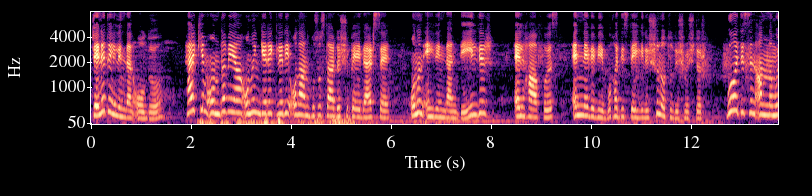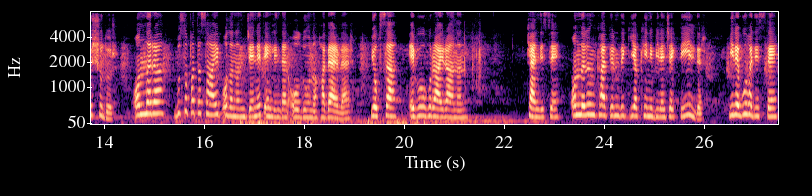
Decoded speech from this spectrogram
cennet ehlinden olduğu, her kim onda veya onun gerekleri olan hususlarda şüphe ederse onun ehlinden değildir. El-Hafız En-Nevevi bu hadiste ilgili şu notu düşmüştür. Bu hadisin anlamı şudur. Onlara bu sıfata sahip olanın cennet ehlinden olduğunu haber ver. Yoksa Ebu Hurayra'nın kendisi onların kalplerindeki yakini bilecek değildir. Yine bu hadiste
